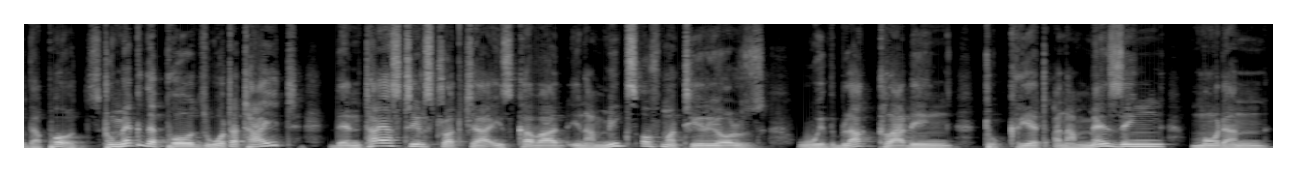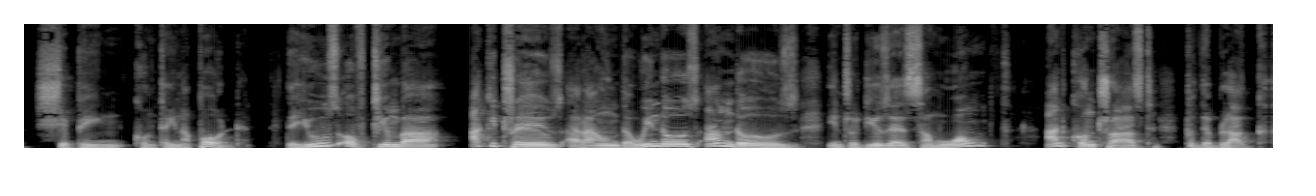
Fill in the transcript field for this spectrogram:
to the pods. To make the pods watertight, the entire steel structure is covered in a mix of materials with black cladding to create an amazing modern shipping container pod. The use of timber architraves around the windows and doors introduces some warmth and contrast to the black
